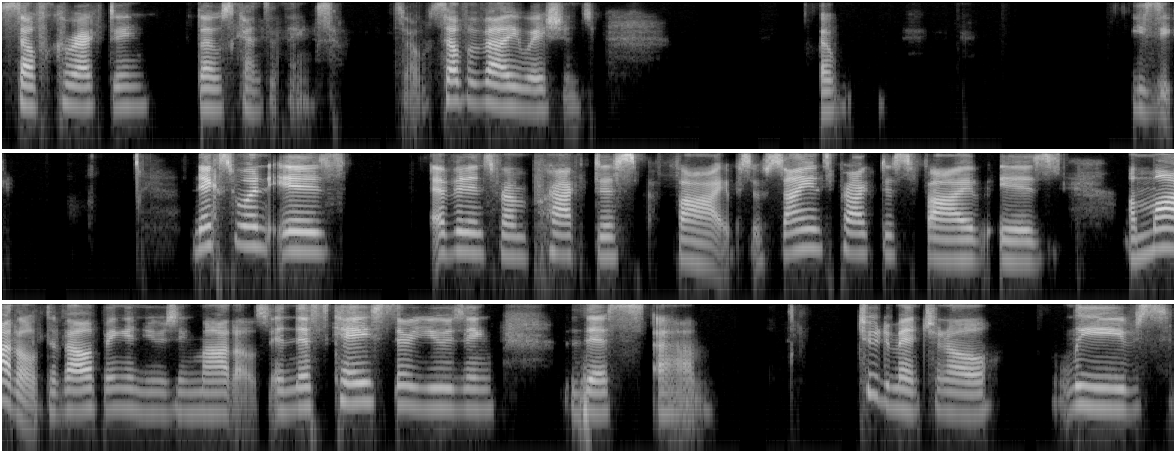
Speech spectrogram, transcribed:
self correcting, those kinds of things. So, self evaluations, oh, easy. Next one is evidence from practice five. So, science practice five is a model, developing and using models. In this case, they're using this um, two dimensional leaves,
